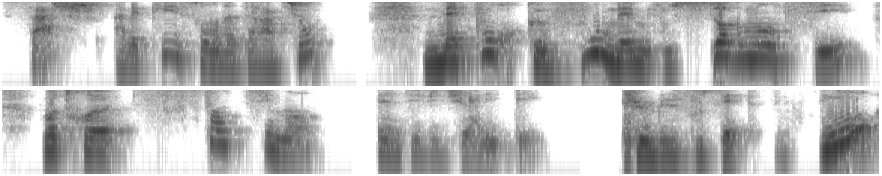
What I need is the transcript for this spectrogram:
sachent avec qui ils sont en interaction, mais pour que vous-même vous augmentiez votre sentiment d'individualité. Plus vous êtes vous,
